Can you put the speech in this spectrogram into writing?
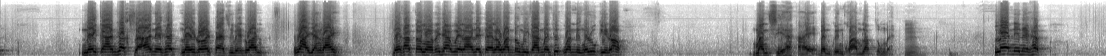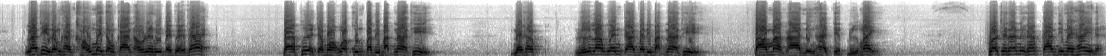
ในการรักษาเนี่ยครับในร้อยแปดสิบเอ็ดวันว่าอย่างไรนะครับ ตลอดระยะเวลาในแต่ละวันต้องมีการบันทึกวันหนึ่งไม่รู้กี่รอบ มันเสียหายเป็นเป็นความลับตรงไหนอืมและนี่นะครับ และที่สำคัญเขาไม่ต้องการเอาเรื่องนี้ไปเผยแพร่ แต่เพื่อจะบอกว่าคุณปฏิบัติหน้าที่นะครับ หรือละเว้นการปฏิบัติหน้าที่ตามมาตราหนึ่งห้าเจ็ดหรือไม่ เพราะฉะนั้นนะครับ การที่ไม่ให้เนี่ย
